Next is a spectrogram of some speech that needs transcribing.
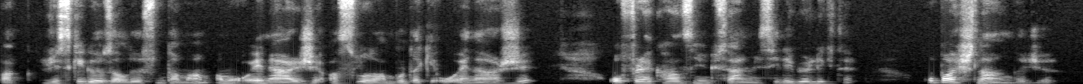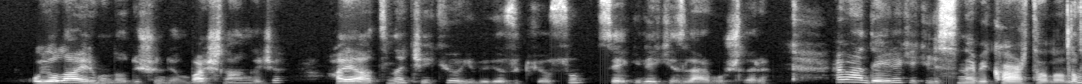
bak riski göz alıyorsun tamam ama o enerji asıl olan buradaki o enerji o frekansın yükselmesiyle birlikte o başlangıcı o yol ayrımında düşündüğün başlangıcı hayatına çekiyor gibi gözüküyorsun sevgili ikizler burçları. Hemen değnek ikilisine bir kart alalım.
